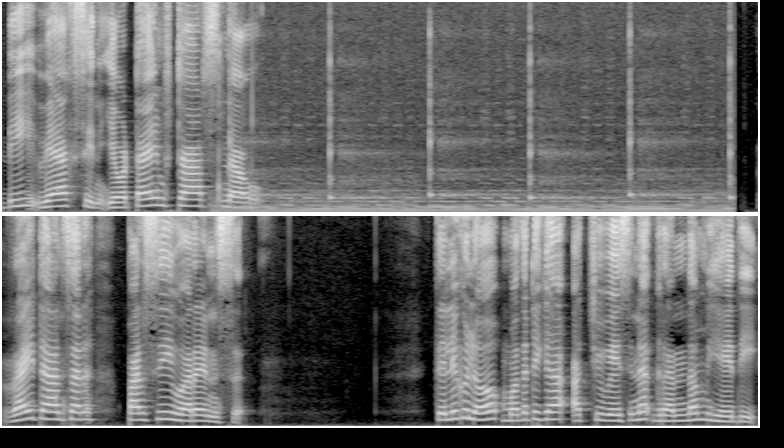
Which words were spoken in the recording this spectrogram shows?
D. Vaccine. Your time starts now. Right answer perseverance. తెలుగులో మొదటిగా అచ్చువేసిన గ్రంథం ఏది?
